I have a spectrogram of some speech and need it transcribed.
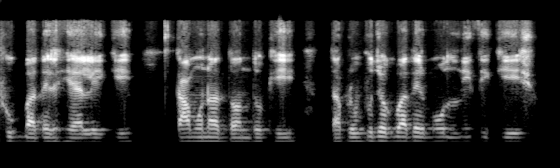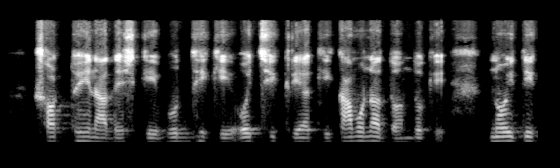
সুখবাদের হেয়ালি কি, কামনার দ্বন্দ্ব কি, তারপরে উপযোগবাদের মূল নীতি কি, শর্তহীন আদেশ কি, বুদ্ধি কি, ঐচ্ছিক ক্রিয়া কি, কামনার দ্বন্দ্ব কি, নৈতিক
